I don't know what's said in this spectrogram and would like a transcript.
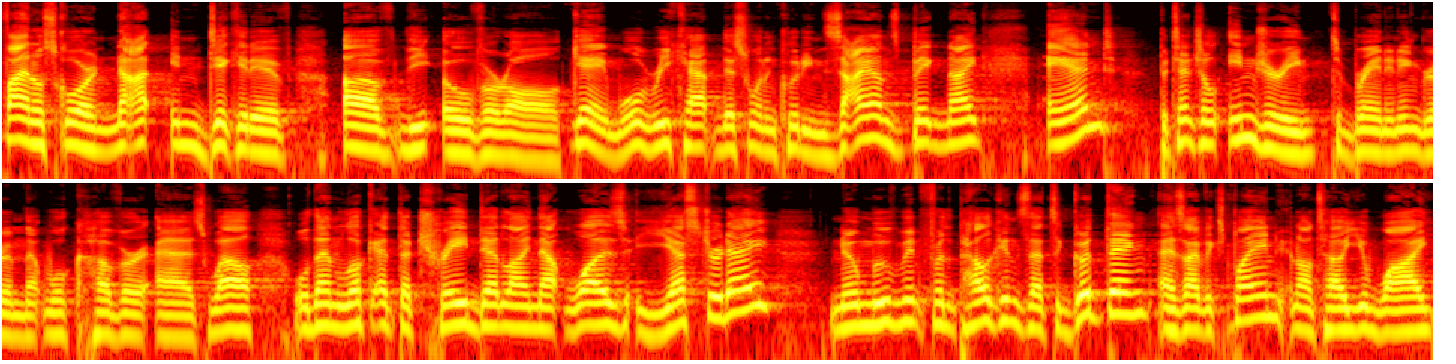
Final score not indicative of the overall game. We'll recap this one, including Zion's big night and potential injury to Brandon Ingram that we'll cover as well. We'll then look at the trade deadline that was yesterday. No movement for the Pelicans. That's a good thing, as I've explained, and I'll tell you why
